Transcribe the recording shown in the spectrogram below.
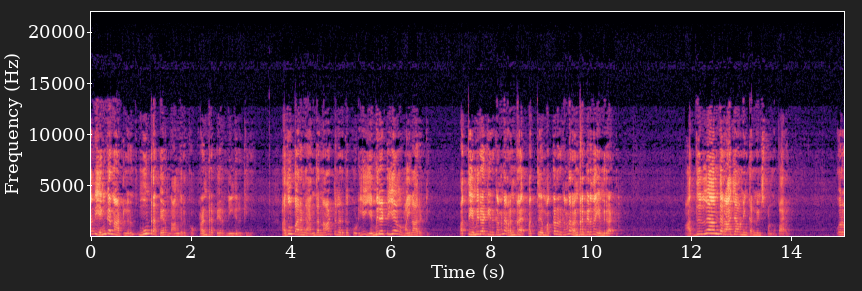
அது எங்க நாட்டில இருந்து மூன்றரை பேர் நாங்க இருக்கோம். ரெண்டரை பேர் நீங்க இருக்கீங்க. அதுவும் பாருங்க அந்த நாட்டில் இருக்கக்கூடிய எமிரேட்டியே மைனாரிட்டி பத்து எமிராட்டி இருக்காங்கன்னா ரெண்டரை பத்து மக்கள் இருக்காங்கன்னா ரெண்டரை பேர் தான் எமிராட்டி. அதுல அந்த ராஜாவை நீங்க கன்வின்ஸ் பண்ணும் பாருங்க. ஒரு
